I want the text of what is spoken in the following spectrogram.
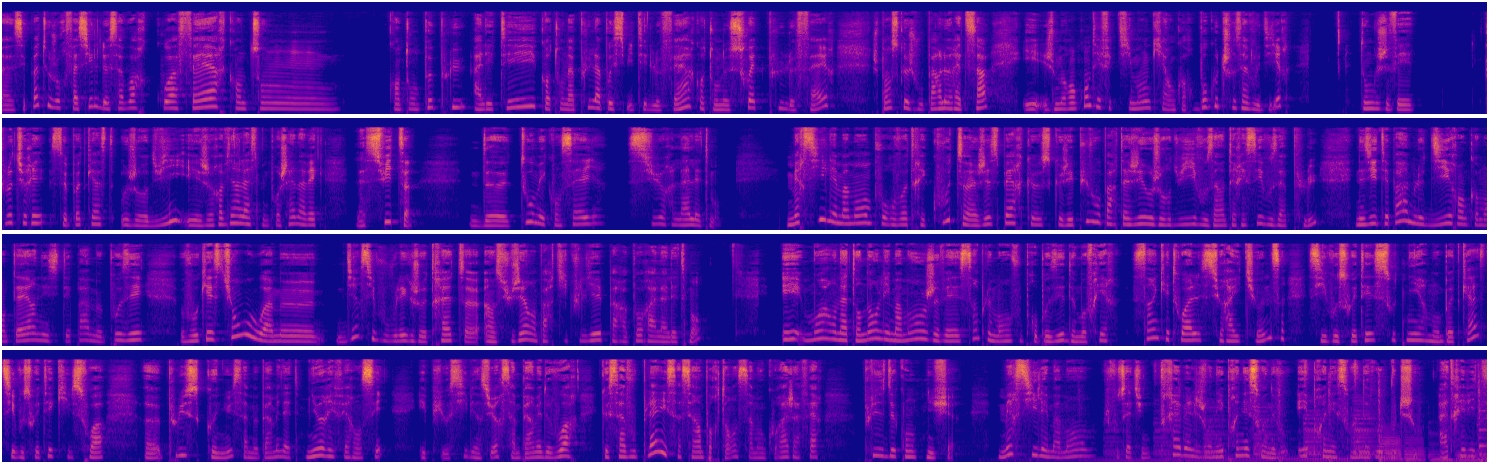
Euh, c'est pas toujours facile de savoir quoi faire quand on quand on peut plus allaiter, quand on n'a plus la possibilité de le faire, quand on ne souhaite plus le faire. Je pense que je vous parlerai de ça et je me rends compte effectivement qu'il y a encore beaucoup de choses à vous dire. Donc je vais clôturer ce podcast aujourd'hui et je reviens la semaine prochaine avec la suite de tous mes conseils sur l'allaitement. Merci les mamans pour votre écoute. J'espère que ce que j'ai pu vous partager aujourd'hui vous a intéressé, vous a plu. N'hésitez pas à me le dire en commentaire, n'hésitez pas à me poser vos questions ou à me dire si vous voulez que je traite un sujet en particulier par rapport à l'allaitement. Et moi, en attendant les mamans, je vais simplement vous proposer de m'offrir 5 étoiles sur iTunes si vous souhaitez soutenir mon podcast, si vous souhaitez qu'il soit euh, plus connu, ça me permet d'être mieux référencé. Et puis aussi, bien sûr, ça me permet de voir que ça vous plaît et ça c'est important, ça m'encourage à faire plus de contenu. Merci les mamans, je vous souhaite une très belle journée, prenez soin de vous et prenez soin de vos bouts de chou. À très vite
